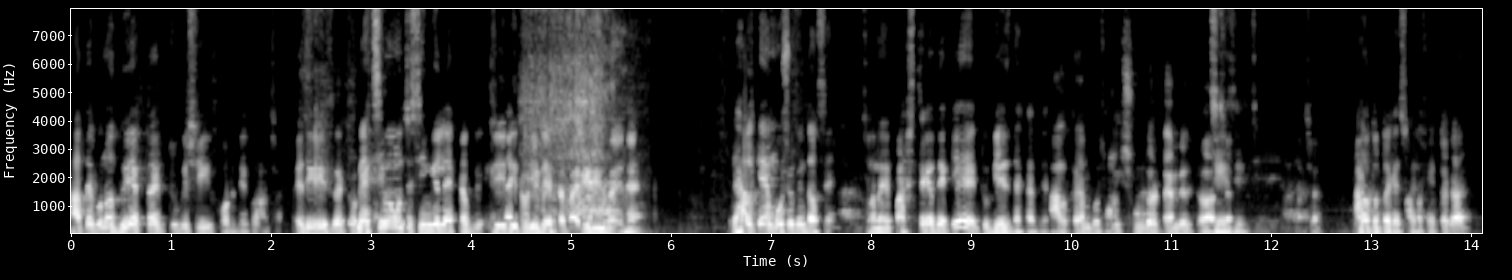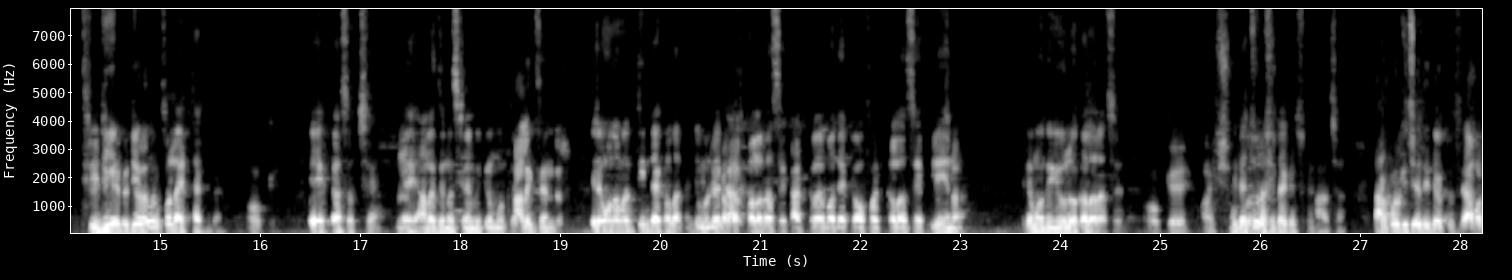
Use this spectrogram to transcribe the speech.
হাতে কোনো দুই একটা একটু বেশি করে ডেকোর আচ্ছা এদিকে ম্যাক্সিমাম হচ্ছে সিঙ্গেল একটা 3D 3D একটা বাইক। ভাই হ্যাঁ। হালকা অ্যাম্বোসও কিন্তু আছে। মানে পাশ থেকে দেখলে একটু গ্লেজ দেখা যায়। হালকা এমবোস অনেক সুন্দর টেম্পেল তো আছে। জি জি। আচ্ছা। আটাত্তর টাকা স্কোয়ার ফিট টাকা থ্রি ডি ডিপ ডেকোর উপর লাইট থাকবে। ওকে একটা আছে হচ্ছে এই আলাদানা সিরামিকের মধ্যে। আলেকজান্ডার এটার মধ্যে আমাদের তিনটা কালার যেমন তিনটা কাঠ কালার আছে কাঠ কালার বাদে একটা অফ হোয়াইট কালার আছে প্লেন আচ্ছা। এটার মধ্যে ইয়েলো কালার আছে। ওকে অনেক এটা সুন্দর। চুরাশি টাকা স্কোয়ার আচ্ছা। তারপর কিছু এদিক দেখতেছি আবার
